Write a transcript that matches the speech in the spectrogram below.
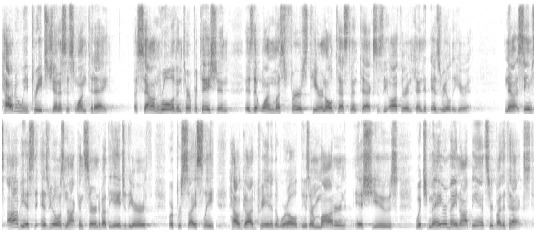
how do we preach Genesis 1 today? A sound rule of interpretation is that one must first hear an Old Testament text as the author intended Israel to hear it. Now, it seems obvious that Israel is not concerned about the age of the earth or precisely how God created the world. These are modern issues which may or may not be answered by the text.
